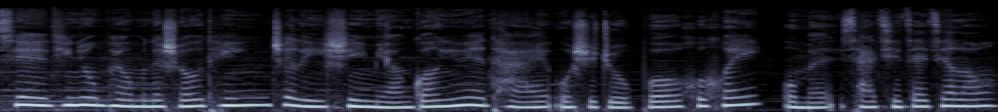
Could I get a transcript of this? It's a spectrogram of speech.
谢听众朋友们的收听，这里是一米阳光音乐台，我是主播灰灰，我们下期再见喽。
